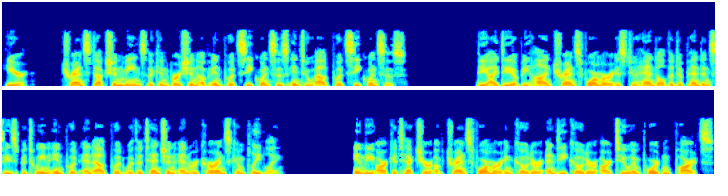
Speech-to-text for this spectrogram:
Here, transduction means the conversion of input sequences into output sequences. The idea behind transformer is to handle the dependencies between input and output with attention and recurrence completely. In the architecture of transformer encoder and decoder are two important parts.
